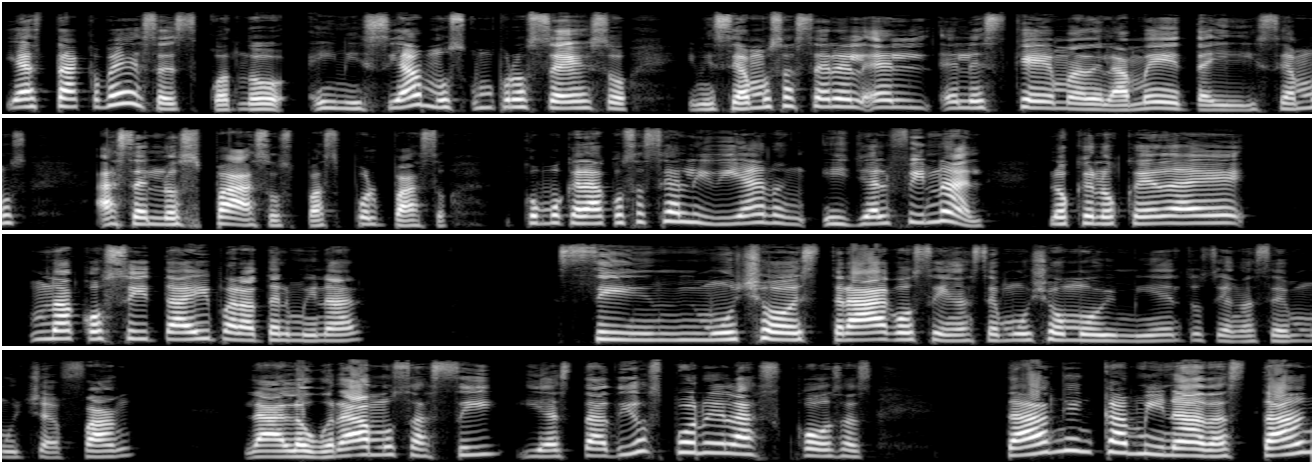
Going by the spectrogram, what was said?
Y hasta a veces cuando iniciamos un proceso, iniciamos a hacer el, el, el esquema de la meta y iniciamos hacer los pasos, paso por paso, como que las cosas se alivianan y ya al final lo que nos queda es una cosita ahí para terminar sin mucho estrago, sin hacer mucho movimiento, sin hacer mucho afán. La logramos así y hasta Dios pone las cosas tan encaminadas, tan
